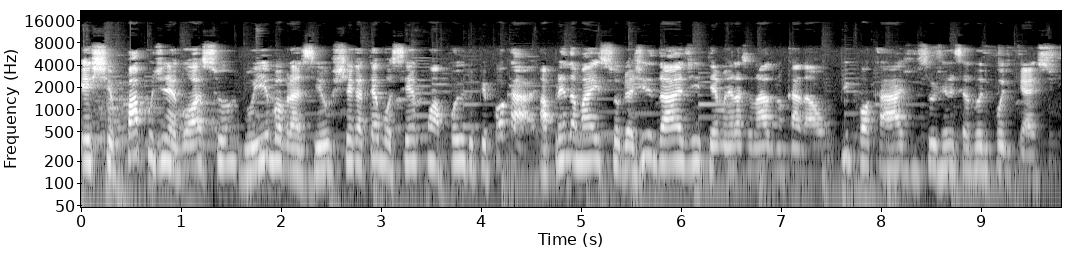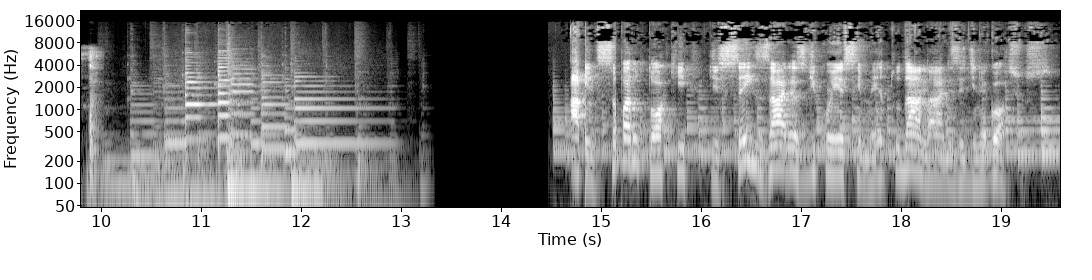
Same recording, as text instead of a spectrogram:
Este papo de negócio do IBA Brasil chega até você com o apoio do Pipoca Ágil. Aprenda mais sobre agilidade e temas relacionados no canal Pipoca Ágil, seu gerenciador de podcast. Atenção para o toque de seis áreas de conhecimento da análise de negócios.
